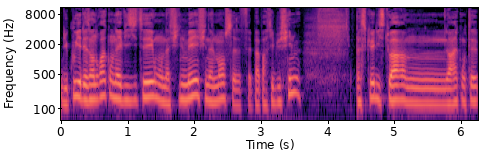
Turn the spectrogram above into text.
Du coup, il y a des endroits qu'on a visités, où on a filmé, et finalement ça fait pas partie du film parce que l'histoire hum, ne racontait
